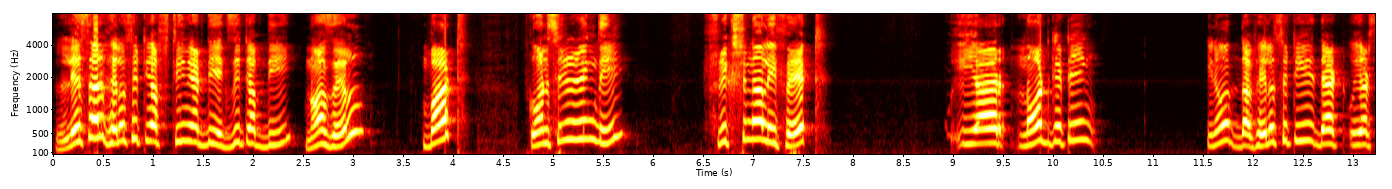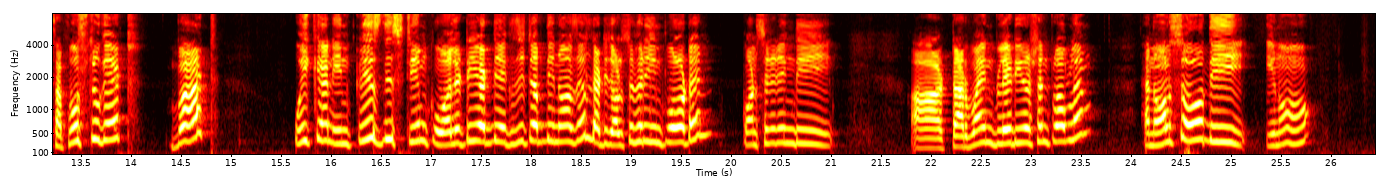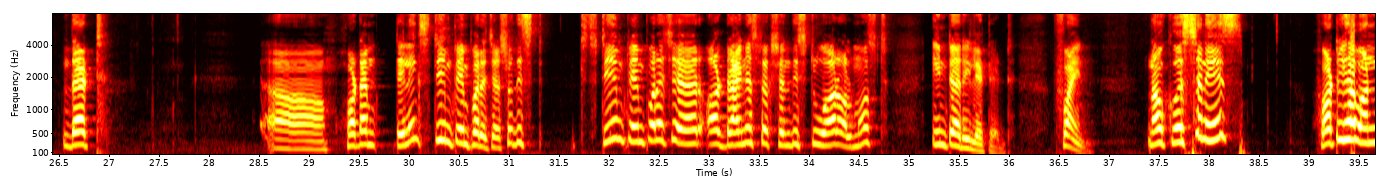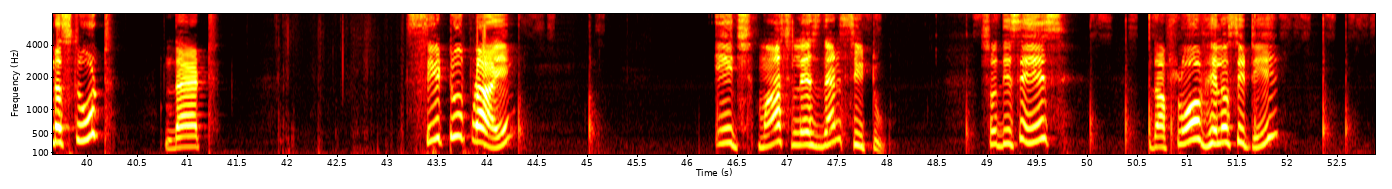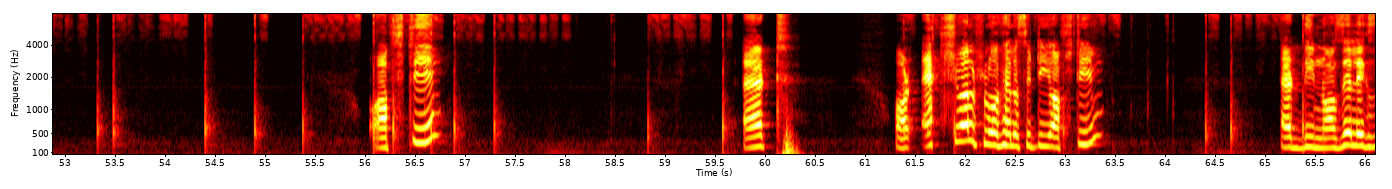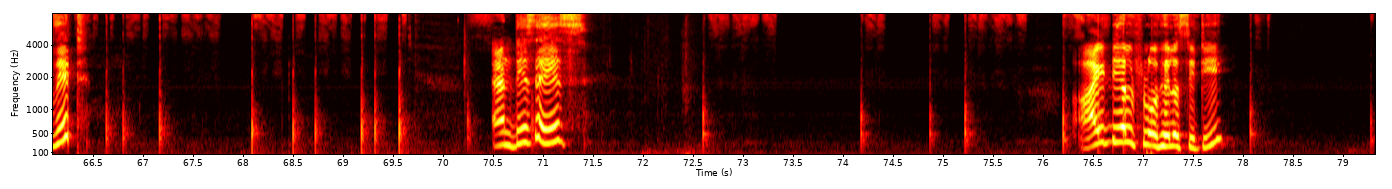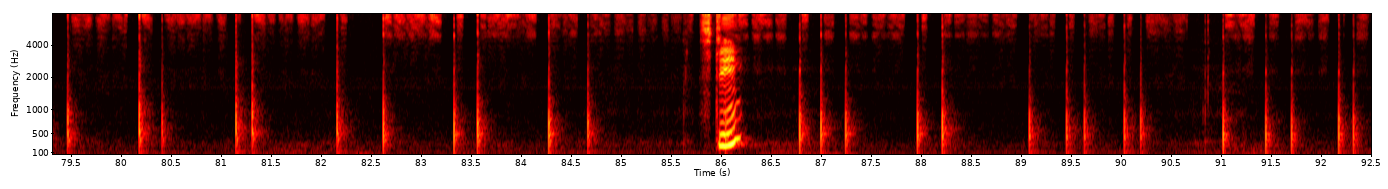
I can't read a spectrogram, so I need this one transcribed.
lesser velocity of steam at the exit of the nozzle, but considering the frictional effect we are not getting you know the velocity that we are supposed to get, but we can increase the steam quality at the exit of the nozzle. That is also very important considering the uh, turbine blade erosion problem. And also the you know that uh, what I am telling steam temperature. So, this steam temperature or dryness fraction these two are almost interrelated fine. Now, question is what we have understood that C 2 prime is much less than C 2. So, this is the flow velocity of steam at or actual flow velocity of steam at the nozzle exit. And this is ideal flow velocity steam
